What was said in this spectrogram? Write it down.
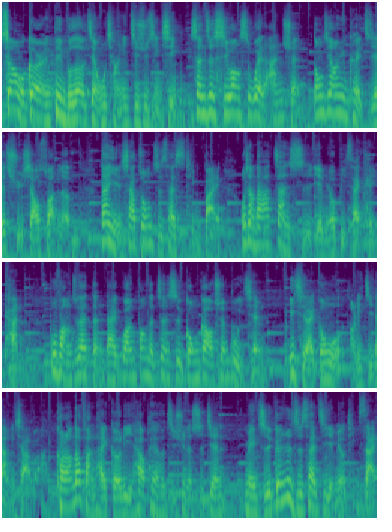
虽然我个人并不乐见五强一继续进行，甚至希望是为了安全，东京奥运可以直接取消算了。但眼下中职赛事停摆，我想大家暂时也没有比赛可以看，不妨就在等待官方的正式公告宣布以前，一起来跟我脑力激荡一下吧。考量到返台隔离还有配合集训的时间，美职跟日职赛季也没有停赛，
